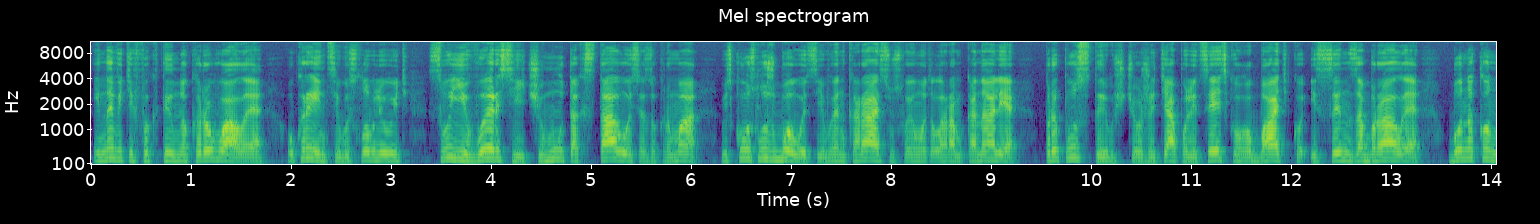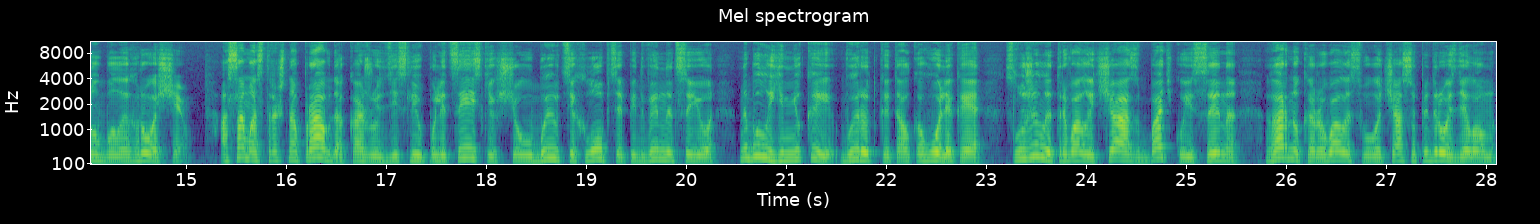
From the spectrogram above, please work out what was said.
і навіть ефективно керували. Українці висловлюють свої версії, чому так сталося. Зокрема, військовослужбовець Євген Карась у своєму телеграм-каналі припустив, що життя поліцейського батько і син забрали, бо на кону були гроші. А сама страшна правда, кажуть зі слів поліцейських, що убивці хлопця під Винницею не були гімнюки, виродки та алкоголіки. Служили тривалий час, батько і син гарно керували свого часу підрозділом,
